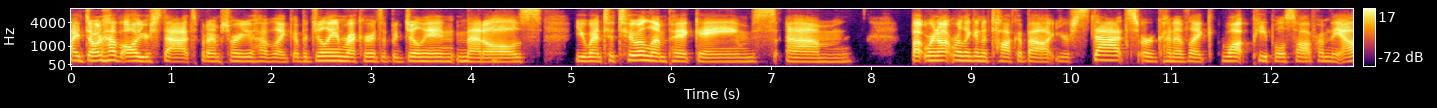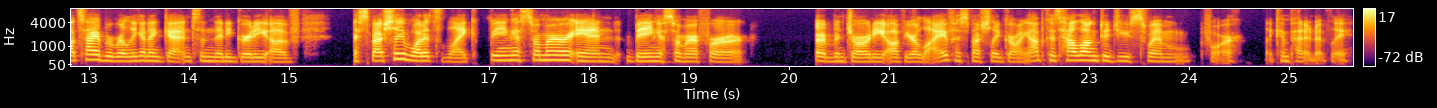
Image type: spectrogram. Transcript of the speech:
I don't have all your stats, but I'm sure you have like a bajillion records, a bajillion medals. You went to two Olympic games. Um, but we're not really going to talk about your stats or kind of like what people saw from the outside. We're really going to get into the nitty gritty of especially what it's like being a swimmer and being a swimmer for a majority of your life, especially growing up? Because how long did you swim for, like competitively?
